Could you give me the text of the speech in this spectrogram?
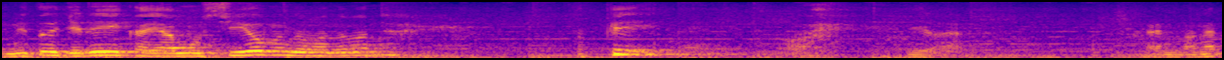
Ini tuh jadi kayak museum teman-teman. Tapi, wah gila, keren banget.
